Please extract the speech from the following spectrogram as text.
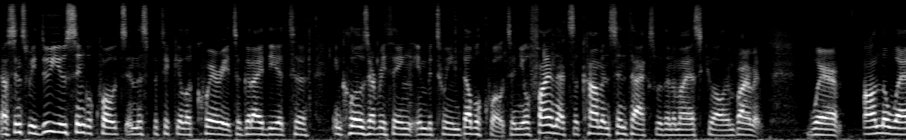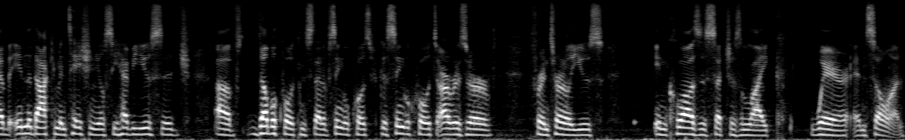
Now since we do use single quotes in this particular query, it's a good idea to enclose everything in between double quotes. And you'll find that's a common syntax within a MySQL environment, where on the web in the documentation you'll see heavy usage of double quotes instead of single quotes because single quotes are reserved for internal use in clauses such as like, where, and so on.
